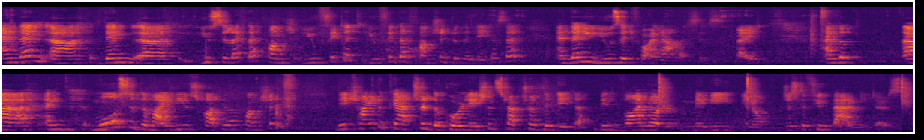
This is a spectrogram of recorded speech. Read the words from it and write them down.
And then uh, then uh, you select that function, you fit it, you fit that function to the data set, and then you use it for analysis, right? And the uh, and most of the widely used copula functions, they try to capture the correlation structure of the data with one or maybe you know just a few parameters.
